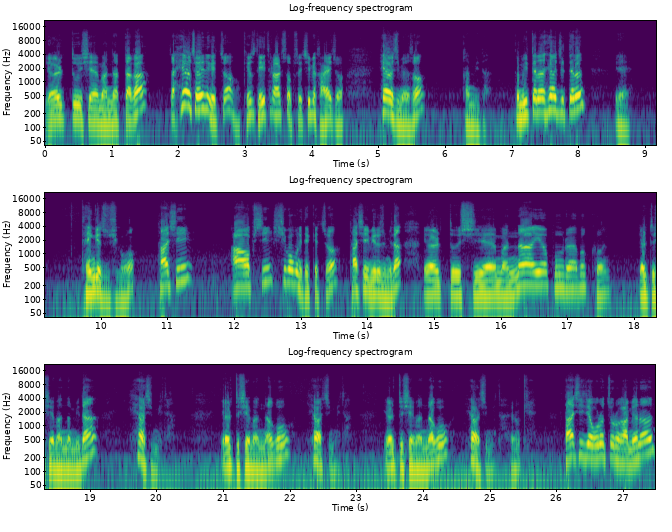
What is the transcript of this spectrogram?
12시에 만났다가, 자, 헤어져야 되겠죠? 계속 데이트를 할 수 없어요. 집에 가야죠. 헤어지면서 갑니다. 그럼 이때는 헤어질 때는, 예, 당겨주시고 다시 9시 15분이 됐겠죠. 다시 밀어줍니다. 12시에 만나요. 브라보콘. 12시에 만납니다. 헤어집니다. 12시에 만나고 헤어집니다. 12시에 만나고 헤어집니다. 이렇게. 다시 이제 오른쪽으로 가면은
